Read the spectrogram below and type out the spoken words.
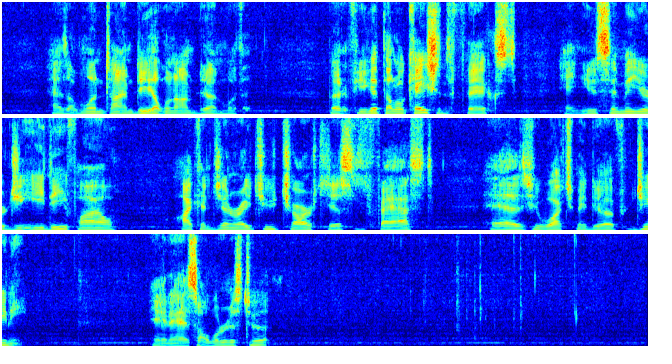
as a one time deal and I'm done with it. But if you get the locations fixed and you send me your GED file, I can generate you charts just as fast as you watch me do it for Jeannie. And that's all there is to it.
